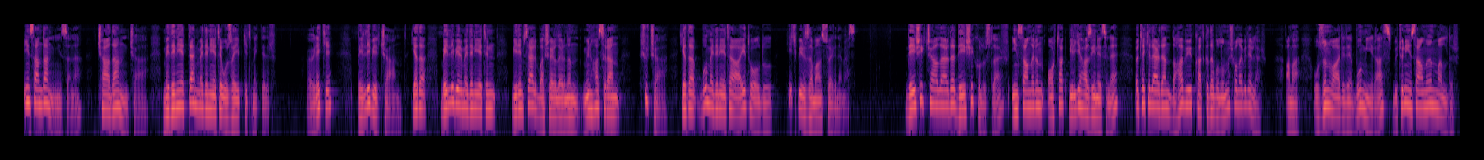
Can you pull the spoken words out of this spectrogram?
insandan insana, çağdan çağa, medeniyetten medeniyete uzayıp gitmektedir. Öyle ki, belli bir çağın ya da belli bir medeniyetin bilimsel başarılarının münhasıran şu çağa ya da bu medeniyete ait olduğu hiçbir zaman söylenemez. Değişik çağlarda değişik uluslar, insanların ortak bilgi hazinesine ötekilerden daha büyük katkıda bulunmuş olabilirler. Ama uzun vadede bu miras bütün insanlığın malıdır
